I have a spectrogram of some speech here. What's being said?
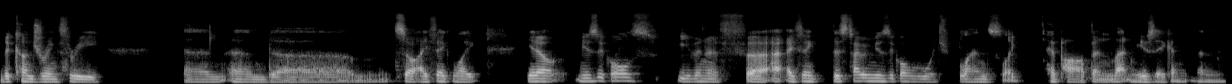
The Conjuring Three, and and um, so I think like you know musicals even if uh, I, think this type of musical which blends like hip hop and Latin music and, and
